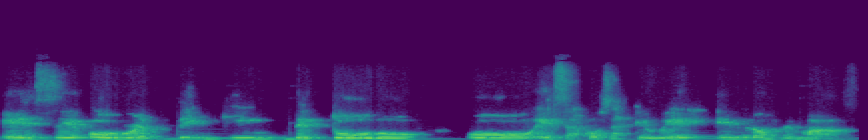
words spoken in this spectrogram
ese overthinking de todo o esas cosas que ves en los demás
